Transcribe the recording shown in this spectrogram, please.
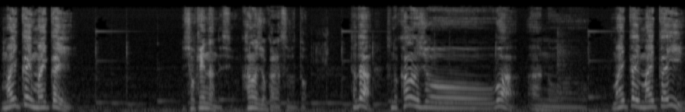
毎回毎回、初見なんですよ。彼女からすると。ただ、その彼女は、あの毎回毎回、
